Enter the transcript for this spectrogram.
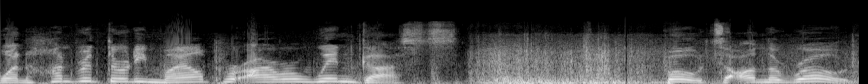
130 mile per hour wind gusts. Boats on the roads.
